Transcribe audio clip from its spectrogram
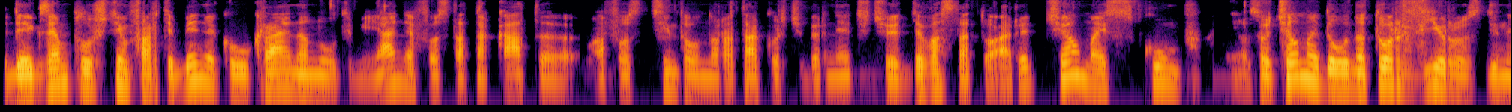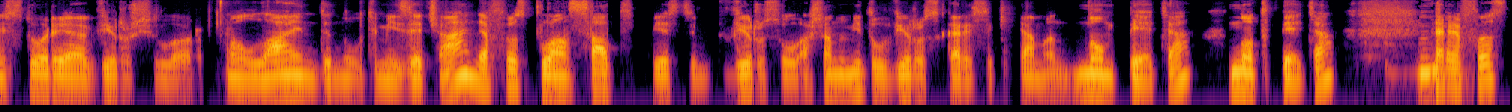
De exemplu, știm foarte bine că Ucraina în ultimii ani a fost atacată, a fost țintă unor atacuri cibernetice devastatoare. Cel mai scump sau cel mai dăunător virus din istoria virusilor online din ultimii 10 ani a fost lansat, este virusul, așa numitul virus care se cheamă NotPetya, NotPetya, mm-hmm. care a fost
